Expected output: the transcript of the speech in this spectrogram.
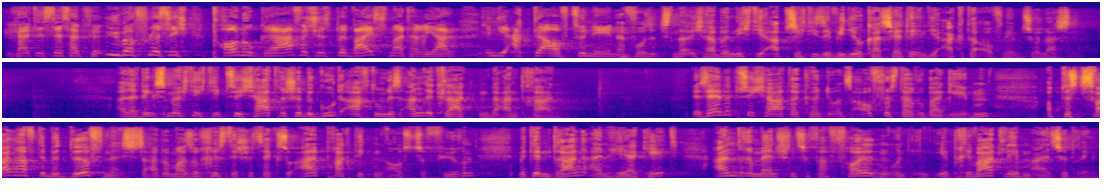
Ich halte es deshalb für überflüssig, pornografisches Beweismaterial in die Akte aufzunehmen. Herr Vorsitzender, ich habe nicht die Absicht, diese Videokassette in die Akte aufnehmen zu lassen. Allerdings möchte ich die psychiatrische Begutachtung des Angeklagten beantragen. Derselbe Psychiater könnte uns Aufschluss darüber geben, ob das zwanghafte Bedürfnis, sadomasochistische Sexualpraktiken auszuführen, mit dem Drang einhergeht, andere Menschen zu verfolgen und in ihr Privatleben einzudringen.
